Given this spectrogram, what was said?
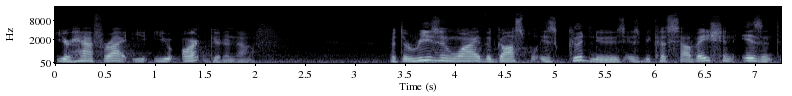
you're half right. You, you aren't good enough. But the reason why the gospel is good news is because salvation isn't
